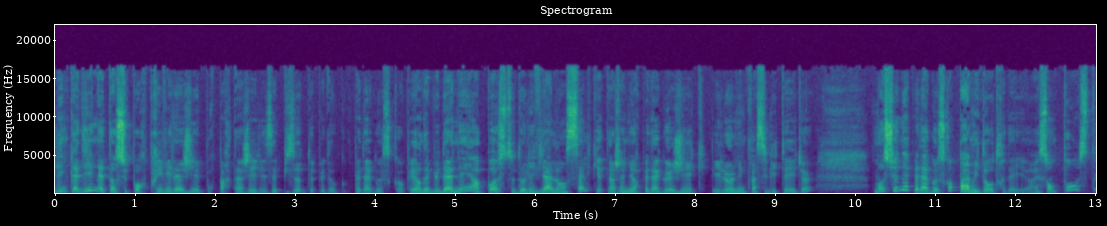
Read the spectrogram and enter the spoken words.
LinkedIn est un support privilégié pour partager les épisodes de Pédagoscope. Et en début d'année, un post d'Olivia Lancel, qui est ingénieure pédagogique et learning facilitator, mentionnait Pédagoscope parmi d'autres d'ailleurs. Et son post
